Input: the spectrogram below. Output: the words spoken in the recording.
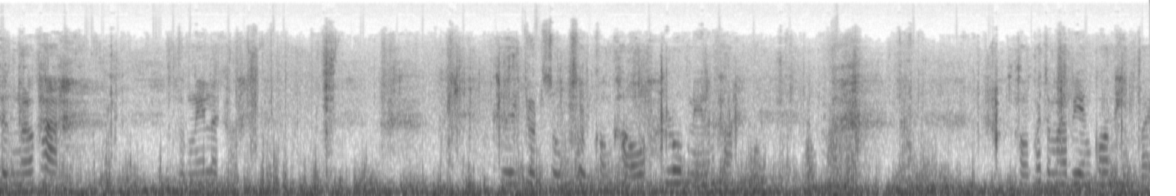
ถึงแล้วค่ะ ตรงนี้เลยค่ะ คือจุดสูงสุดของเขาลูกนี้นะคะ เขาก็จะมาเรียงก้อนหินไว้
